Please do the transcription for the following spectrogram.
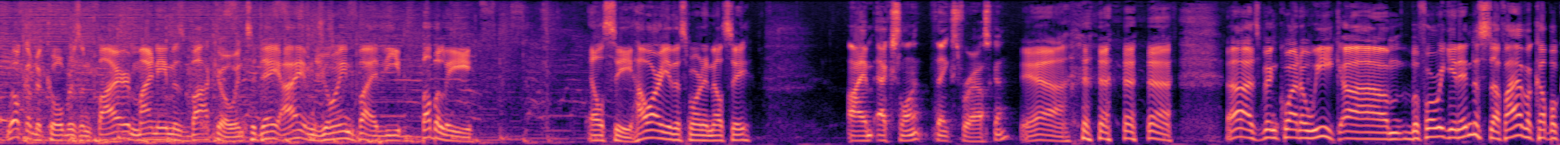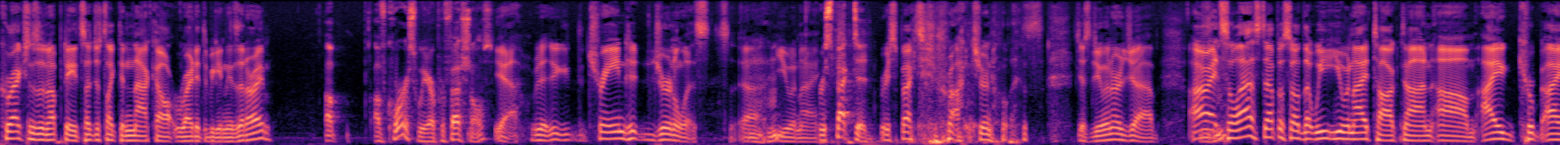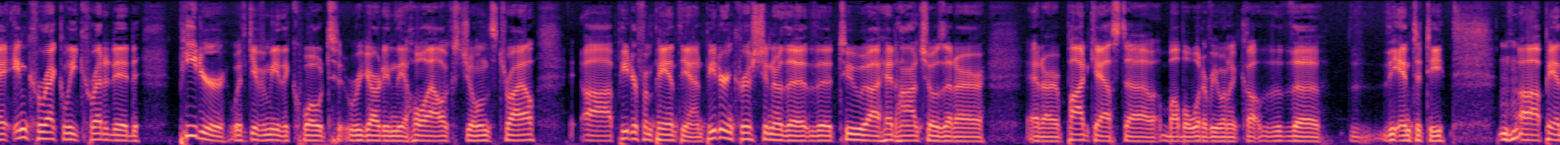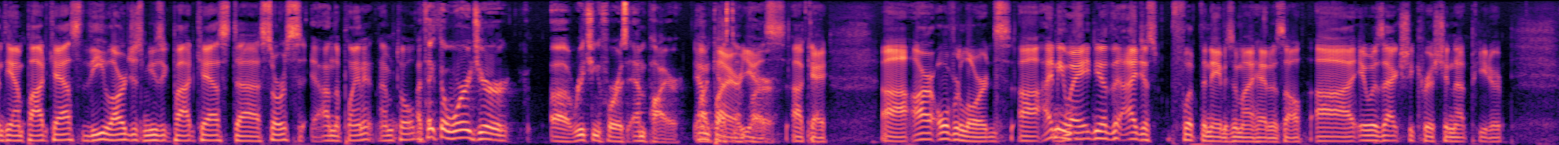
Welcome to Cobras and Fire. My name is Baco, and today I am joined by the bubbly Elsie. How are you this morning, Elsie? I'm excellent. Thanks for asking. Yeah. uh, it's been quite a week. Um, before we get into stuff, I have a couple corrections and updates I'd just like to knock out right at the beginning. Is that all right? Uh, of course, we are professionals. Yeah. Trained journalists, uh, you and I. Respected. respected rock journalists, just doing our job. All right, so last episode that we, you and I talked on, um, I I incorrectly credited Peter with giving me the quote regarding the whole Alex Jones trial. Uh, Peter from Pantheon, Peter and Christian are the the two uh, head honchos at our at our podcast uh, bubble, whatever you want to call the. the the entity, uh, Pantheon podcast, the largest music podcast uh, source on the planet. I'm told. I think the word you're uh, reaching for is empire. Podcast Empire, yes. Okay. Uh, our overlords. Uh, anyway, you know, the, I just flipped the names in my head as all. Uh, it was actually Christian, not Peter.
